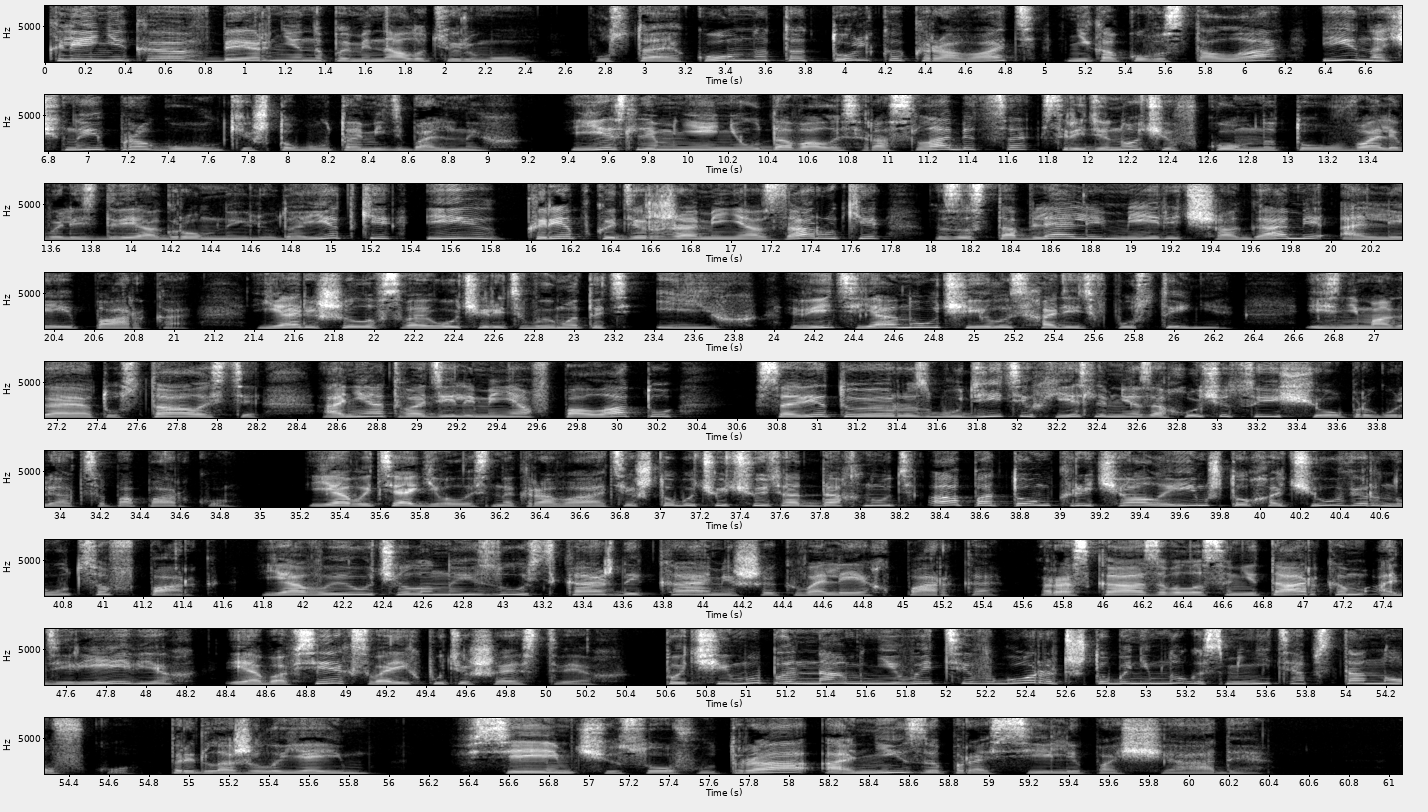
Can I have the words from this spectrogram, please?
Клиника в Берне напоминала тюрьму. Пустая комната, только кровать, никакого стола и ночные прогулки, чтобы утомить больных. Если мне не удавалось расслабиться, среди ночи в комнату вваливались две огромные людоедки и, крепко держа меня за руки, заставляли мерить шагами аллеи парка. Я решила, в свою очередь, вымотать их, ведь я научилась ходить в пустыне. Изнемогая от усталости, они отводили меня в палату – советуя разбудить их, если мне захочется еще прогуляться по парку. Я вытягивалась на кровати, чтобы чуть-чуть отдохнуть, а потом кричала им, что хочу вернуться в парк. Я выучила наизусть каждый камешек в аллеях парка, рассказывала санитаркам о деревьях и обо всех своих путешествиях. «Почему бы нам не выйти в город, чтобы немного сменить обстановку?» – предложила я им. В семь часов утра они запросили пощады.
